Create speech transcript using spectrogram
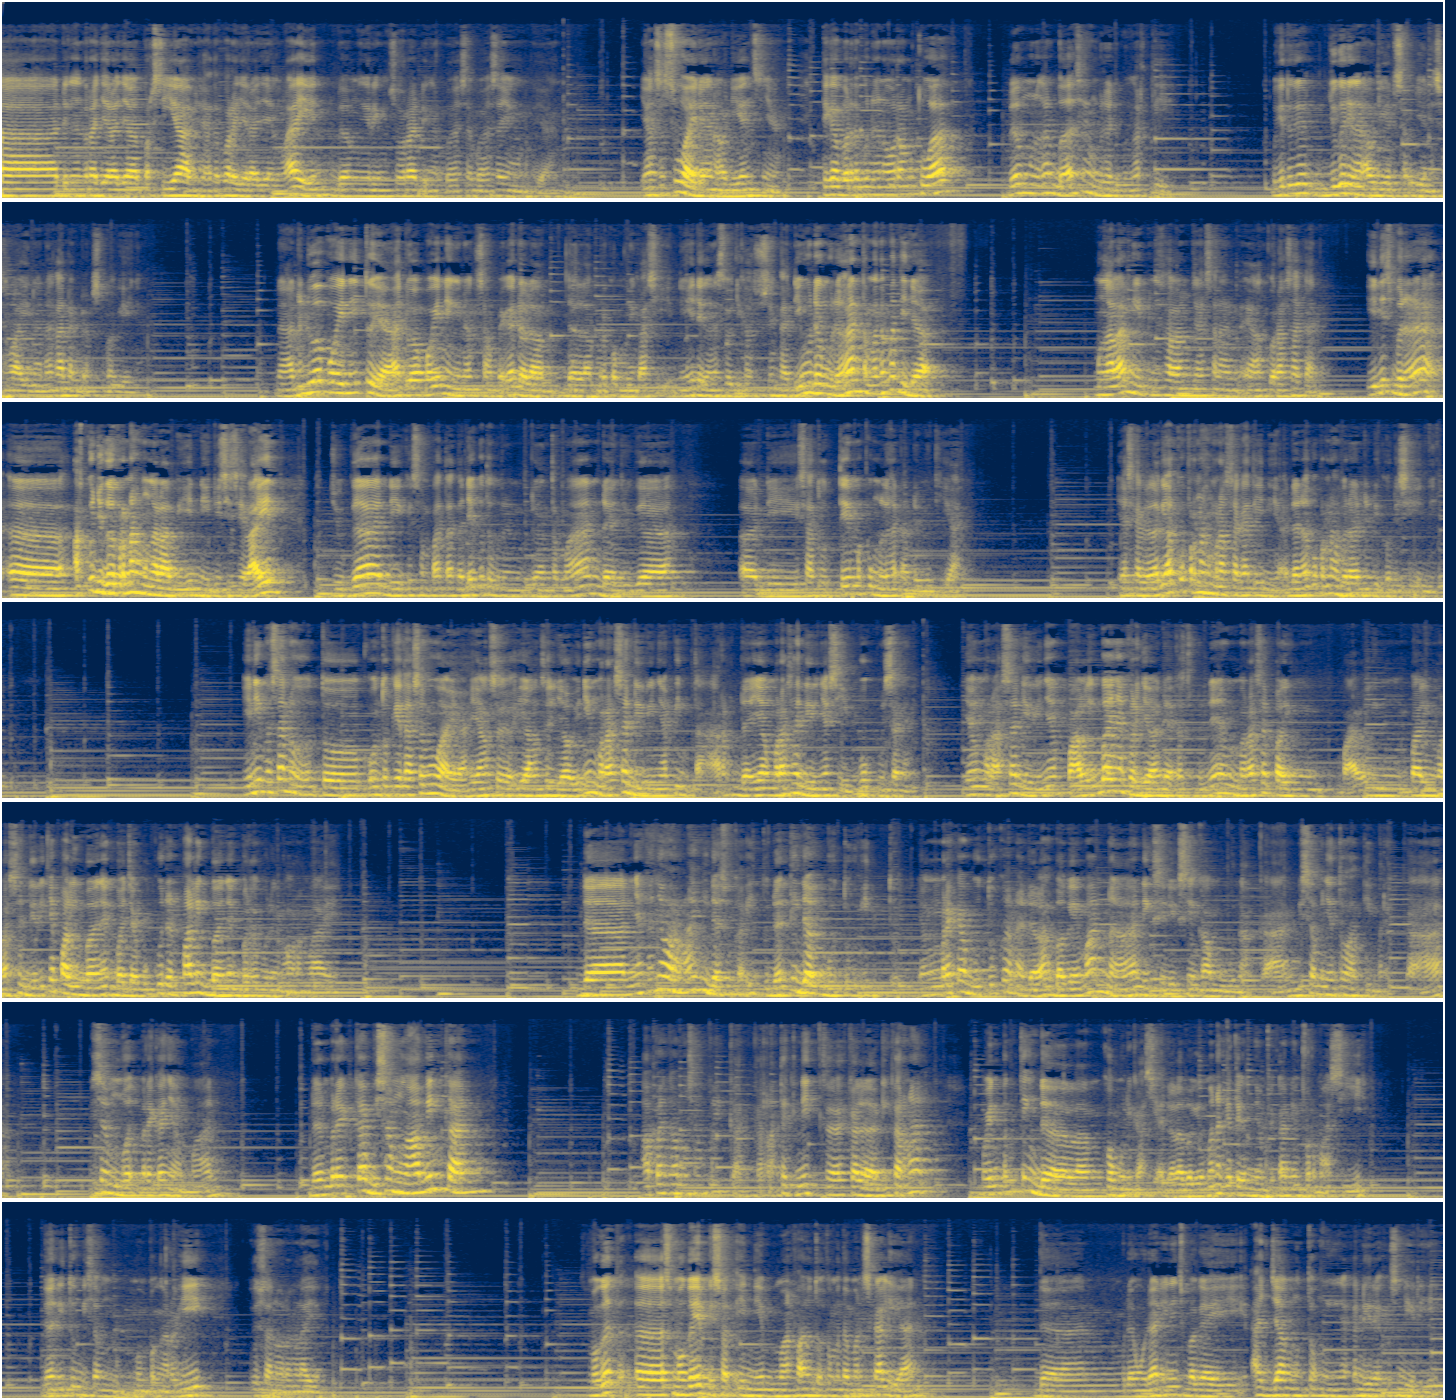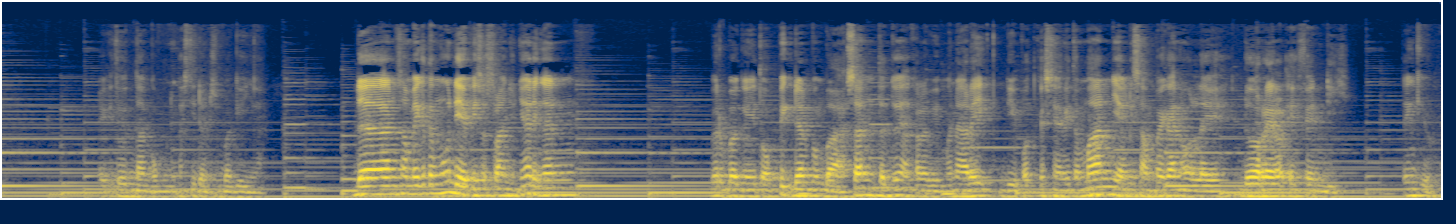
dengan raja-raja Persia misalnya atau raja-raja yang lain beliau mengirim surat dengan bahasa-bahasa yang yang yang sesuai dengan audiensnya. Ketika bertemu dengan orang tua, beliau menggunakan bahasa yang mudah dimengerti. Begitu juga dengan audiens-audiens yang lain, anak-anak dan sebagainya. Nah, ada dua poin itu ya, dua poin yang ingin aku sampaikan dalam dalam berkomunikasi ini dengan studi kasus yang tadi. Mudah-mudahan teman-teman tidak mengalami penyesalan-penyesalan yang aku rasakan. Ini sebenarnya uh, aku juga pernah mengalami ini. Di sisi lain juga di kesempatan tadi aku ketemu dengan teman dan juga uh, di satu tim aku melihat ada demikian. Ya sekali lagi aku pernah merasakan ini dan aku pernah berada di kondisi ini. Ini pesan untuk untuk kita semua ya yang se, yang sejauh ini merasa dirinya pintar dan yang merasa dirinya sibuk misalnya. Yang merasa dirinya paling banyak kerjaan di atas dunia merasa paling paling paling merasa dirinya paling banyak baca buku dan paling banyak bertemu dengan orang lain. Dan nyatanya orang lain tidak suka itu dan tidak butuh itu mereka butuhkan adalah bagaimana diksi-diksi yang kamu gunakan bisa menyentuh hati mereka bisa membuat mereka nyaman dan mereka bisa mengaminkan apa yang kamu sampaikan karena teknik sekali lagi karena poin penting dalam komunikasi adalah bagaimana kita menyampaikan informasi dan itu bisa mempengaruhi urusan orang lain. Semoga uh, semoga episode ini bermanfaat untuk teman-teman sekalian dan mudah-mudahan ini sebagai ajang untuk mengingatkan diri aku sendiri yaitu tentang komunikasi dan sebagainya. Dan sampai ketemu di episode selanjutnya dengan berbagai topik dan pembahasan tentu yang akan lebih menarik di podcast nyari teman yang disampaikan oleh Dorel Effendi. Thank you.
